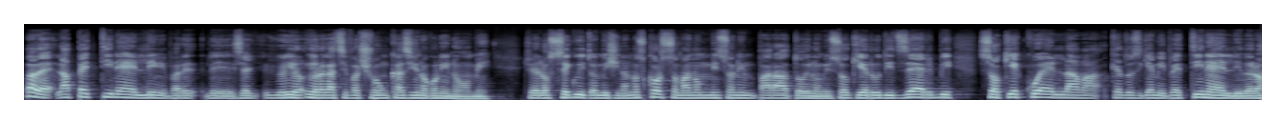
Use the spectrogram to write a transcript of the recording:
Vabbè, la Pettinelli mi pare. Le, io, io, ragazzi faccio un casino con i nomi. Cioè, l'ho seguito amici l'anno scorso, ma non mi sono imparato i nomi. So chi è Rudy Zerbi, so chi è quella, ma credo si chiami Pettinelli, però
